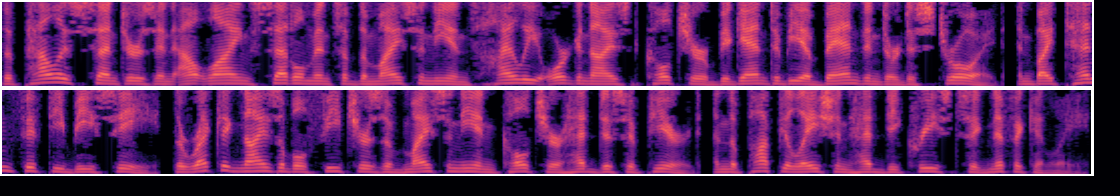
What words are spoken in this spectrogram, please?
the palace centers and outlying settlements of the Mycenaeans' highly organized culture began to be abandoned or destroyed, and by 1050 BC, the recognizable features of Mycenaean culture had disappeared, and the population had decreased significantly.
